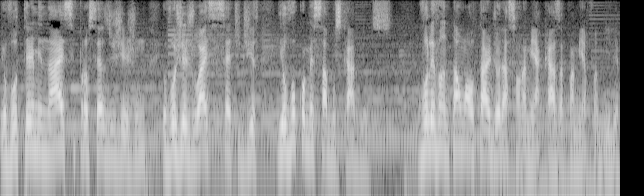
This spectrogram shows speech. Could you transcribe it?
Eu vou terminar esse processo de jejum, eu vou jejuar esses sete dias e eu vou começar a buscar Deus. Eu vou levantar um altar de oração na minha casa com a minha família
